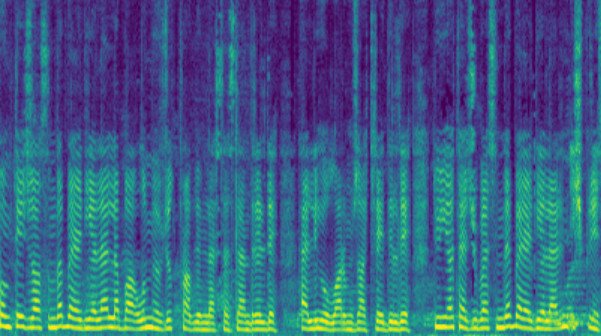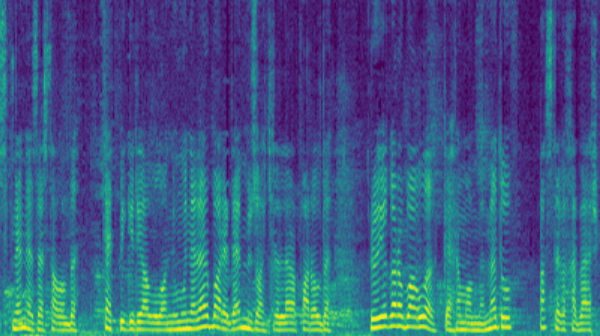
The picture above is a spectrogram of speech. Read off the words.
Komitə iclasında bələdiyyələrlə bağlı mövcud problemlər səsləndirildi. Həlli yolları müzakirə edildi. Dünya təcrübəsində bələdiyyələrin iş prinsipinə nəzər salındı. Tətbiqi real olan nümunələr barədə müzakirələr aparıldı. Röyə Qarabağlı, Qəhrəman Məmmədov, ASTV xəbər.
